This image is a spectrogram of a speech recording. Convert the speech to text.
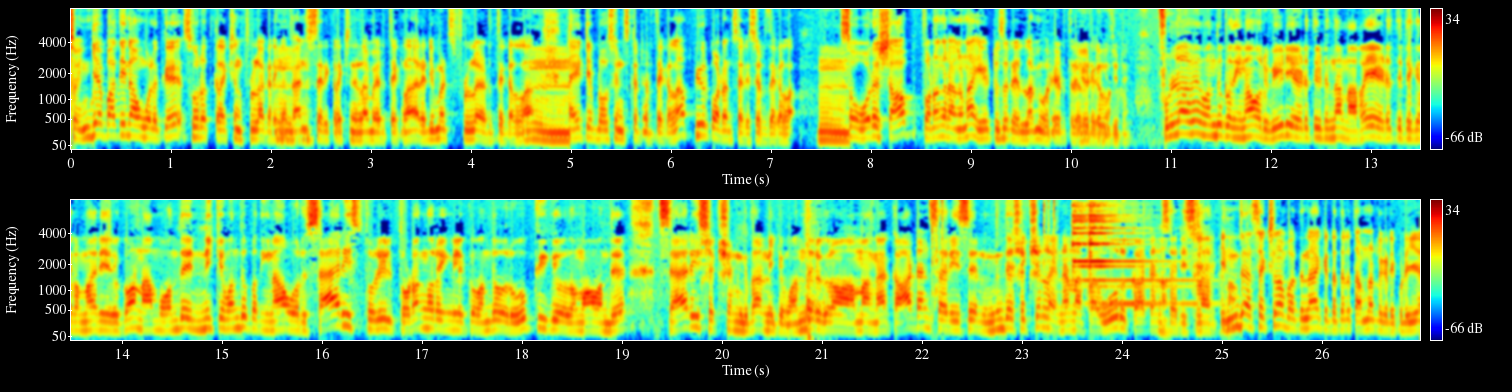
சோ இங்க பாத்தீங்கன்னா உங்களுக்கு சூரத் கலெக்ஷன் ஃபுல்லா கிடைக்கும். ஃபேன்சி சாரி கலெக்ஷன் எல்லாமே எடுத்துக்கலாம். ரெடிமேட்ஸ் ஃபுல்லா எடுத்துக்கலாம். நைட்டி பிளவுஸ் இன்ஸ்கர்ட் எடுத்துக்கலாம். பியூர் காட்டன் சாரீஸ் எடுத்துக்கலாம். சோ ஒரு ஷாப் தொடங்குறாங்கன்னா ஏ டு சார் எல்லாமே ஒரே இடத்துல எடுத்துக்கலாம். ஃபுல்லாவே வந்து பாத்தீங்கன்னா ஒரு வீடியோ எடுத்துக்கிட்டு இருந்தா நிறைய எடுத்துட்டு இருக்கிற மாதிரி இருக்கும். நாம வந்து இன்னைக்கு வந்து பாத்தீங்கன்னா ஒரு சாரீஸ் தொழில் தொடங்குறவங்களுக்கு வந்து ஒரு ஊக்குவிக்க விதமா வந்து சாரீ செக்ஷனுக்கு தான் இன்னைக்கு வந்திருக்கிறோம். ஆமாங்க. காட்டன் சாரீஸ் இந்த செக்ஷன்ல என்னென்ன ஊரு காட்டன் சாரீஸ் எல்லாம் இருக்கு இந்த செக்ஷன் பாத்தீங்கன்னா கிட்டத்தட்ட தமிழ்நாட்டில் கிடைக்கக்கூடிய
